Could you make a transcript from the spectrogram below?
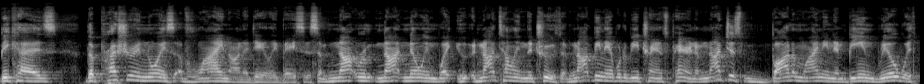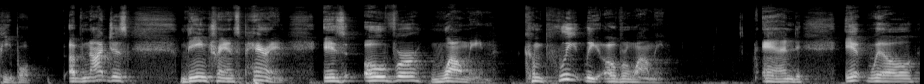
Because the pressure and noise of lying on a daily basis, of not not knowing what you, not telling the truth, of not being able to be transparent, of not just bottom lining and being real with people, of not just being transparent, is overwhelming, completely overwhelming and it will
